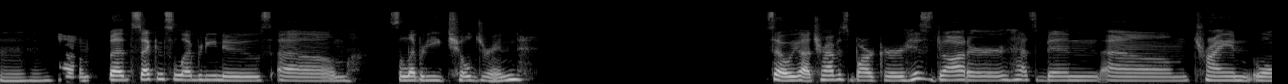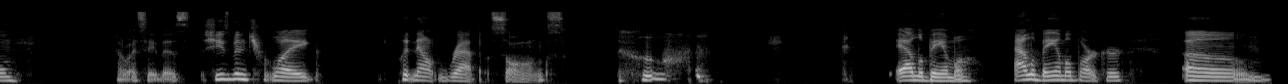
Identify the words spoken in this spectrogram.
Mm-hmm. Um, but second celebrity news, um, celebrity children. So we got Travis Barker. His daughter has been um trying, well, how do I say this? She's been tr- like putting out rap songs. Who? Alabama, Alabama Barker. Um,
